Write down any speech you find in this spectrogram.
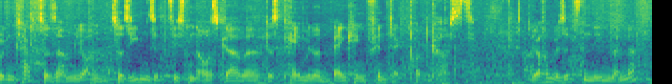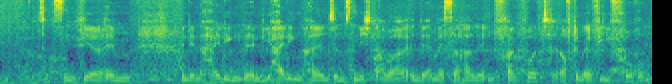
Guten Tag zusammen, Jochen, zur 77. Ausgabe des Payment und Banking Fintech Podcasts. Jochen, wir sitzen nebeneinander, sitzen hier im, in den Heiligen, in die Heiligen Hallen sind es nicht, aber in der Messehalle in Frankfurt auf dem FI-Forum.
